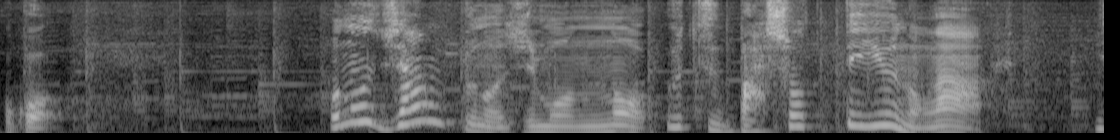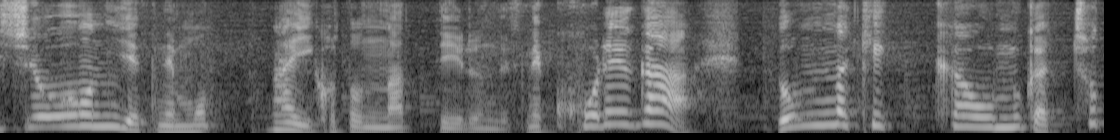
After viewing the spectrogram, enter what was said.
ここ。このジャンプの呪文の打つ場所っていうのが、非常にですね、もったいことになっているんですね。これが、どんな結果を生むか、ちょっ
